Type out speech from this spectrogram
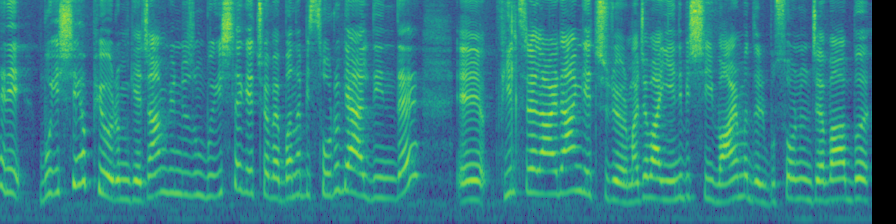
hani bu işi yapıyorum. Gecem gündüzüm bu işle geçiyor ve bana bir soru geldiğinde e, filtrelerden geçiriyorum. Acaba yeni bir şey var mıdır? Bu sorunun cevabı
